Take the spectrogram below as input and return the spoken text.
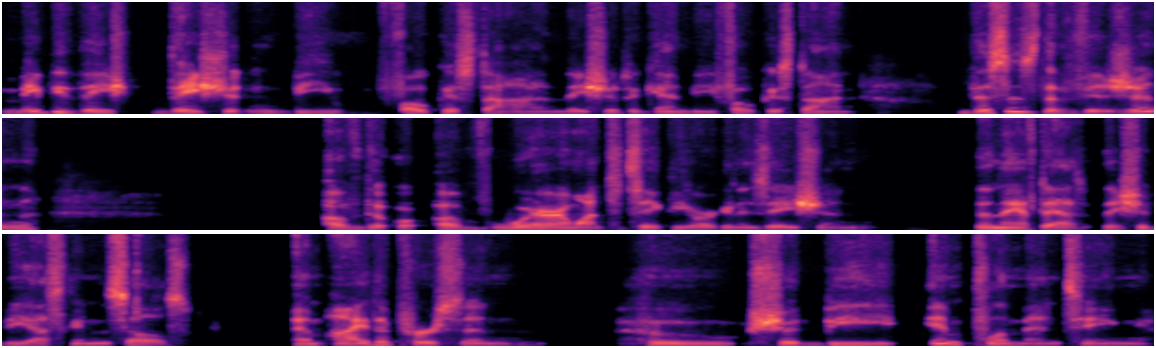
maybe they they shouldn't be focused on they should again be focused on this is the vision of the of where i want to take the organization. Then they have to ask they should be asking themselves am i the person who should be implementing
